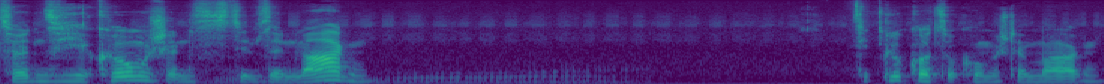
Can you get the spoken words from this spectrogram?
Was hört sich hier komisch an? Das ist dem sein Magen. Die gluckert so komisch, der Magen.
